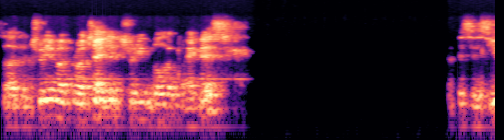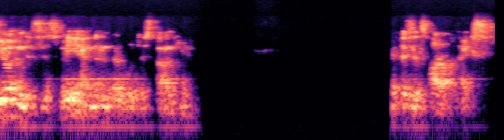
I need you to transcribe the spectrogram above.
So the tree, rotated tree will look like this. This is you and this is me, and then the root is down here. This is r of x.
